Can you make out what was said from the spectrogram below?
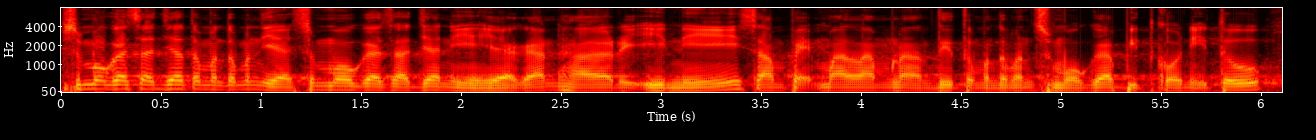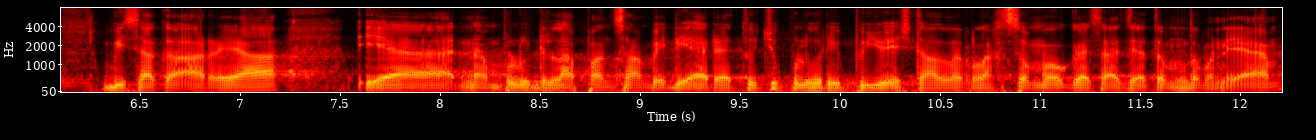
Semoga saja teman-teman ya, semoga saja nih ya kan hari ini sampai malam nanti teman-teman semoga Bitcoin itu bisa ke area ya 68 sampai di area 70.000 US dollar lah. Semoga saja teman-teman ya.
